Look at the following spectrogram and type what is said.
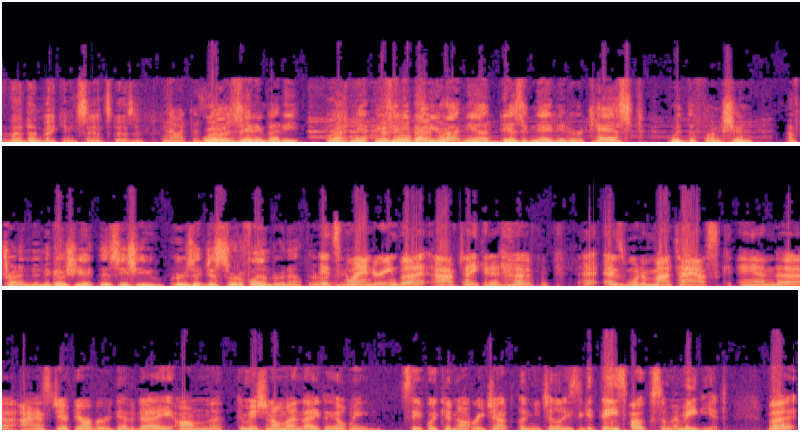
That doesn't make any sense, does it? No, it doesn't. Well, is anybody right now? Is anybody pay for it? right now designated or tasked with the function of trying to negotiate this issue, or is it just sort of floundering out there? It's now? floundering, but I've taken it up as one of my tasks. And uh, I asked Jeff Yarber the other day on the commission on Monday to help me see if we could not reach out to Clean Utilities to get these folks some immediate. But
